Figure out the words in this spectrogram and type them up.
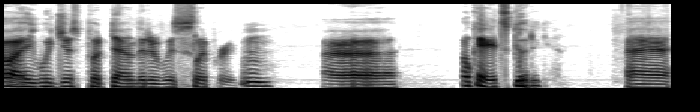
Oh, I, we just put down that it was slippery. Mm. Uh, okay, it's good again. Uh,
